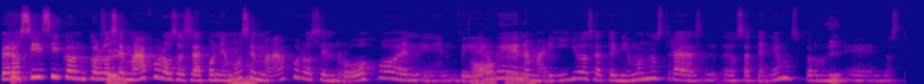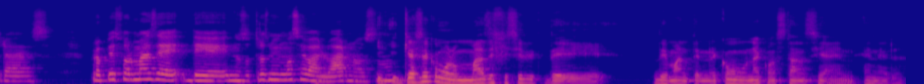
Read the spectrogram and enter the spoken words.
pero sí, sí, con, con los semáforos, o sea, poníamos semáforos en rojo, en, en verde, en amarillo, o sea, teníamos nuestras, o sea, tenemos, perdón, eh, nuestras propias formas de, de, nosotros mismos evaluarnos. ¿no? ¿Y, qué hace como lo más difícil de, de mantener como una constancia en, en, el,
